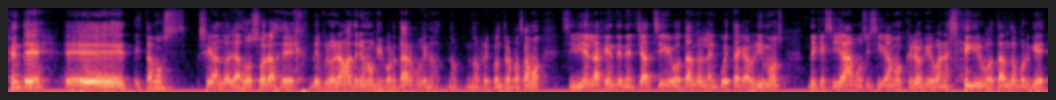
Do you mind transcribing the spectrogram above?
Gente, eh, estamos llegando a las dos horas de, programa, tenemos que cortar porque nos, recontrapasamos. Si bien la gente en el chat sigue votando en la encuesta que abrimos de que sigamos y sigamos, creo que van a seguir votando porque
